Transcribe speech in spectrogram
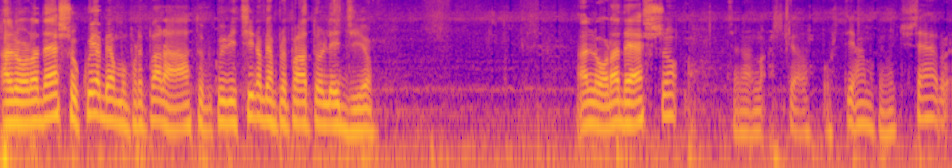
Allora adesso qui abbiamo preparato qui vicino abbiamo preparato il leggio. Allora adesso c'è la maschera la spostiamo che non ci serve.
